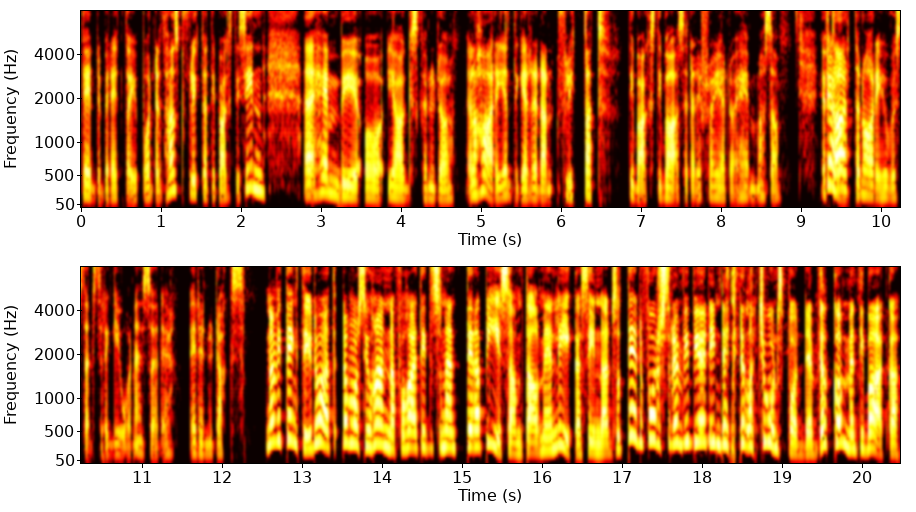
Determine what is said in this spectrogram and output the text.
Ted berättade ju på den att han ska flytta tillbaka till sin hemby och jag ska nu då, eller har egentligen redan flyttat tillbaka till Vasa därifrån jag då är hemma. Så efter ja. 18 år i huvudstadsregionen så är det, är det nu dags. No, vi tänkte ju då att då måste Johanna få ha ett litet sånt här terapisamtal med en likasinnad. Så Ted Forsström, vi bjöd in dig till Relationspodden. Välkommen tillbaka.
